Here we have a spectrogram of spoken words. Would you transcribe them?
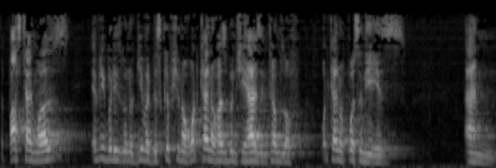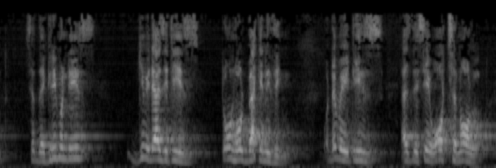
The pastime was everybody is going to give a description of what kind of husband she has in terms of what kind of person he is. And said the agreement is give it as it is. Don't hold back anything. Whatever it is, as they say, what's and all.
